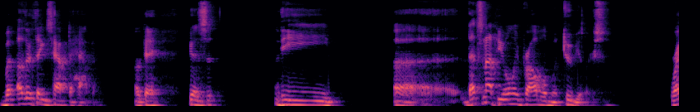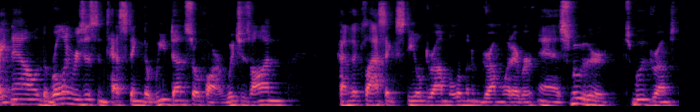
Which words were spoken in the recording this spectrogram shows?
but other things have to happen okay? Because the uh, that's not the only problem with tubulars right now, the rolling resistant testing that we've done so far, which is on kind of the classic steel drum, aluminum drum, whatever, and smoother, smooth drums,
